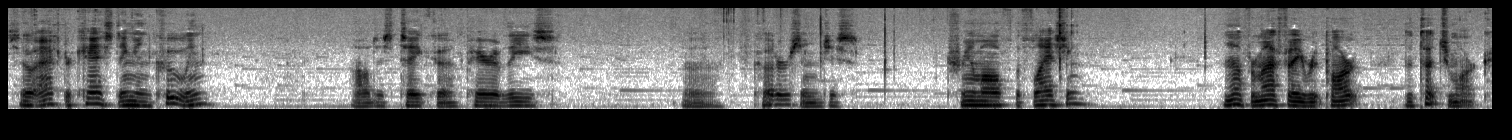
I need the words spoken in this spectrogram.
So after casting and cooling, I'll just take a pair of these uh, cutters and just trim off the flashing. Now for my favorite part, the touch mark.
